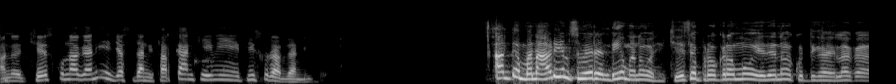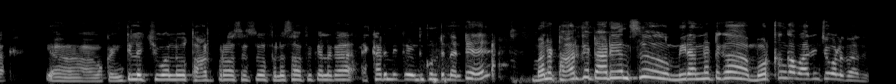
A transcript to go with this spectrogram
అను చేసుకున్నా కానీ జస్ట్ దానికి తర్కానికి ఏమి తీసుకురారు దాన్ని. అంటే మన ఆడియన్స్ వేరండి. మనం చేసే ప్రోగ్రాము ఏదైనా కొద్దిగా ఇలాగా ఒక ఇంటెలెక్చువల్ థాట్ ప్రాసెస్ ఫిలసాఫికల్గా అకాడమిక్గా ఎందుకు ఉంటుందంటే మన టార్గెట్ ఆడియన్స్ మీరు అన్నట్టుగా మూర్ఖంగా వాదించే వాళ్ళు కాదు.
